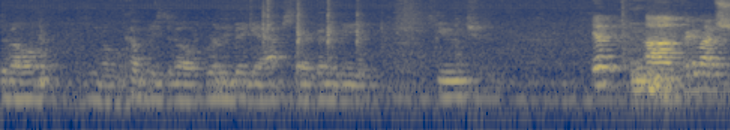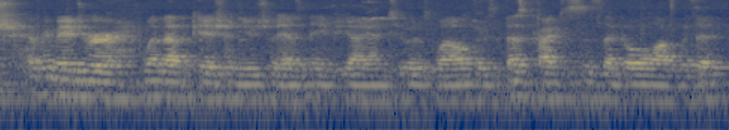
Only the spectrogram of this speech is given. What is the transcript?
develop, you know, companies develop really big apps that are gonna be huge? Yep, um, pretty much every major web application usually has an API into it as well. There's best practices that go along with it.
